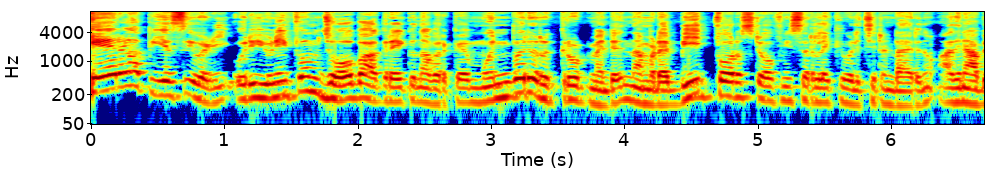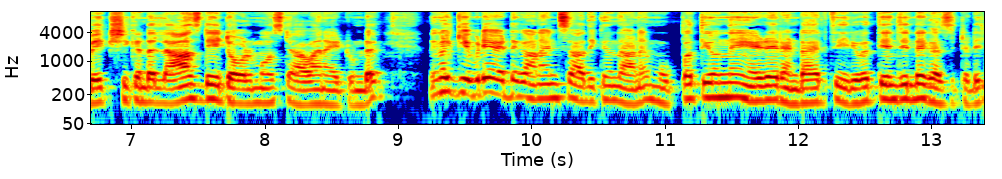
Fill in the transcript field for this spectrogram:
കേരള പി എസ് സി വഴി ഒരു യൂണിഫോം ജോബ് ആഗ്രഹിക്കുന്നവർക്ക് മുൻപൊരു റിക്രൂട്ട്മെന്റ് നമ്മുടെ ബീറ്റ് ഫോറസ്റ്റ് ഓഫീസറിലേക്ക് വിളിച്ചിട്ടുണ്ടായിരുന്നു. അതിന് അപേക്ഷിക്കേണ്ട ലാസ്റ്റ് ഡേറ്റ് ഓൾമോസ്റ്റ് ആവാനായിട്ടുണ്ട്. നിങ്ങൾക്ക് ഇവിടെയായിട്ട് കാണാൻ സാധിക്കുന്നതാണ് മുപ്പത്തിയൊന്ന് ഏഴ് രണ്ടായിരത്തി ഇരുപത്തിയഞ്ചിന്റെ ഗസറ്റഡിൽ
